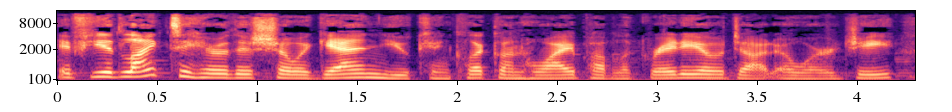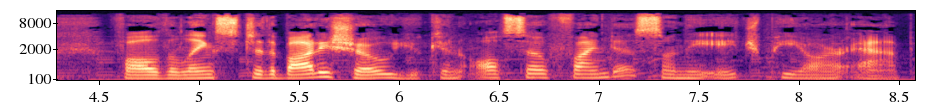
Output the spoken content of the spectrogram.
If you'd like to hear this show again, you can click on hawaiipublicradio.org, follow the links to the body show. You can also find us on the HPR app.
